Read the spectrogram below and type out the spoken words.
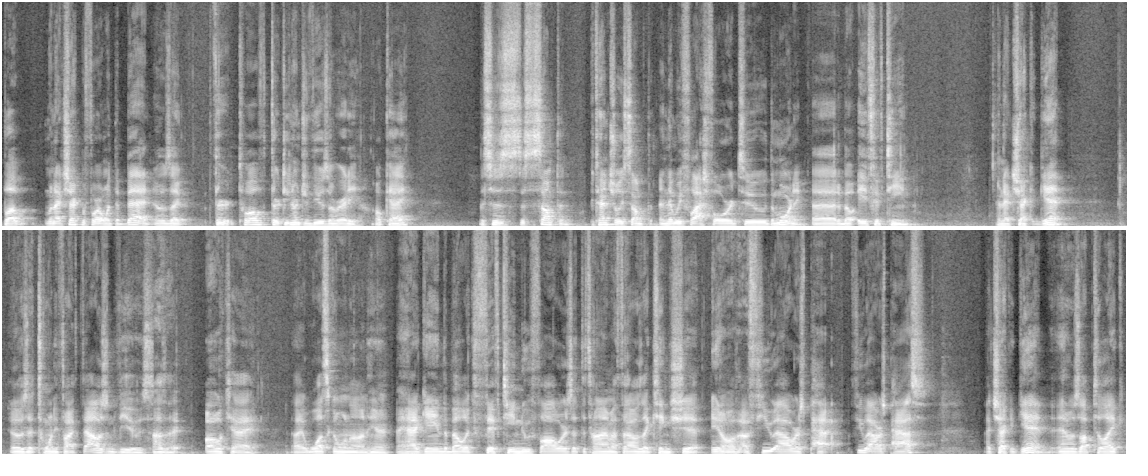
But when I checked before I went to bed, it was like 12, 1300 views already. Okay, this is this is something, potentially something. And then we flash forward to the morning at about 8:15, and I check again. It was at 25,000 views. I was like, okay, Like, what's going on here? I had gained about like 15 new followers at the time. I thought I was like king shit. You know, a few hours pa- few hours pass. I check again, and it was up to like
